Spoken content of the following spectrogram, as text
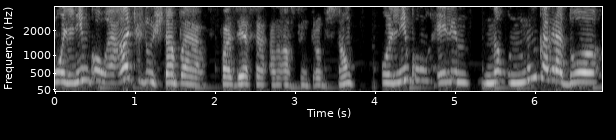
o Lincoln, antes do Estampa fazer essa a nossa introdução, o Lincoln ele não, nunca agradou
